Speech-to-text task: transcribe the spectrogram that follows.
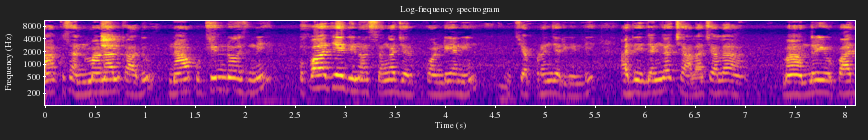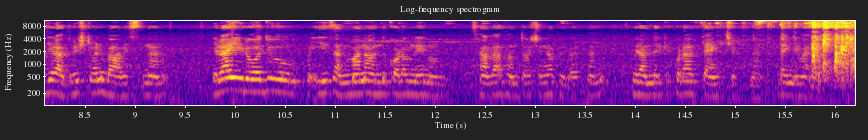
నాకు సన్మానాలు కాదు నా పుట్టినరోజుని ఉపాధ్యాయ దినోత్సవంగా జరుపుకోండి అని చెప్పడం జరిగింది. అది నిజంగా చాలా చాలా మా అందరి ఉపాధ్యాయుల అదృష్టం అని భావిస్తున్నాను. ఇలా ఈరోజు ఈ సన్మానం అందుకోవడం నేను చాలా సంతోషంగా ఫీల్ అవుతున్నాను మీరందరికీ కూడా థ్యాంక్స్ చెప్తున్నాను. ధన్యవాదాలు.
